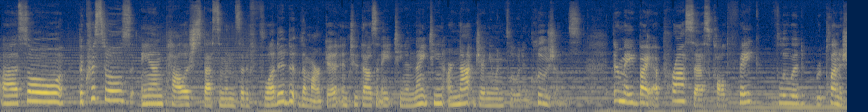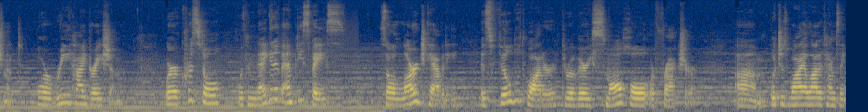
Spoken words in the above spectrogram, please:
Uh, so the crystals and polished specimens that have flooded the market in 2018 and 19 are not genuine fluid inclusions. They're made by a process called fake fluid replenishment or rehydration, where a crystal with negative empty space, so a large cavity, is filled with water through a very small hole or fracture. Um, which is why a lot of times they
